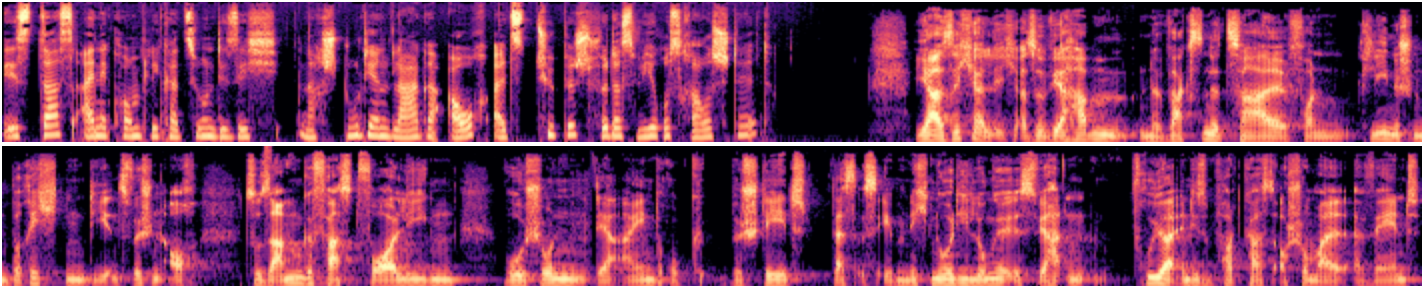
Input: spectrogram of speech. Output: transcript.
Ist das eine Komplikation, die sich nach Studienlage auch als typisch für das Virus herausstellt? Ja, sicherlich. Also wir haben eine wachsende Zahl von klinischen Berichten, die inzwischen auch zusammengefasst vorliegen, wo schon der Eindruck besteht, dass es eben nicht nur die Lunge ist. Wir hatten früher in diesem Podcast auch schon mal erwähnt,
